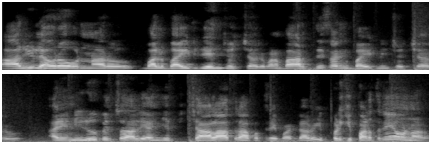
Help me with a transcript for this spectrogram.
ఆర్యులు ఎవరో ఉన్నారు వాళ్ళు బయట నుంచి వచ్చారు మన భారతదేశానికి బయట నుంచి వచ్చారు అని నిరూపించాలి అని చెప్పి చాలా త్రాపత్రయపడ్డారు. ఇప్పటికీ పడుతూనే ఉన్నారు.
